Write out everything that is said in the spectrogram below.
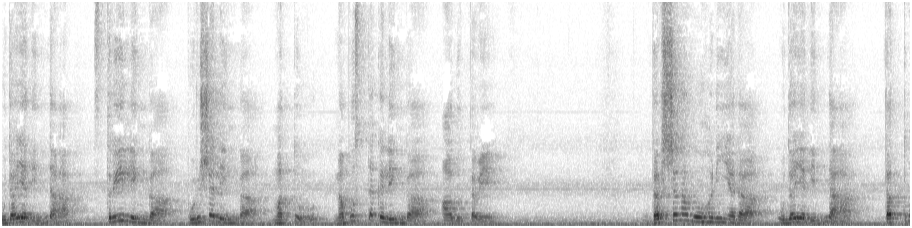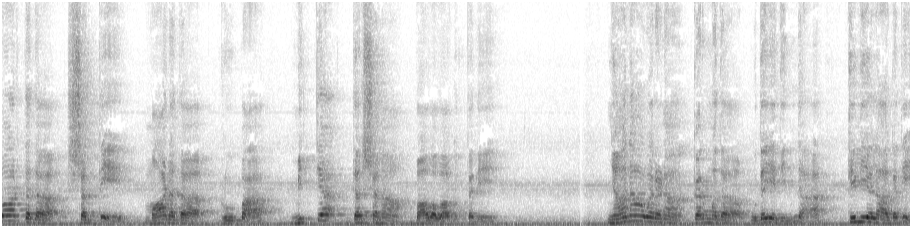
ಉದಯದಿಂದ ಸ್ತ್ರೀಲಿಂಗ, ಪುರುಷಲಿಂಗ ಮತ್ತು ನಪುಸ್ತಕಲಿಂಗ ಆಗುತ್ತವೆ. ದರ್ಶನ ಮೋಹನೀಯದ ಉದಯದಿಂದ ತತ್ವಾರ್ಥದ ಶ್ರದ್ಧೆ ಮಾಡದ ರೂಪ ಮಿಥ್ಯ ದರ್ಶನ ಭಾವವಾಗುತ್ತದೆ. ಜ್ಞಾನಾವರಣ ಕರ್ಮದ ಉದಯದಿಂದ ತಿಳಿಯಲಾಗದೆ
